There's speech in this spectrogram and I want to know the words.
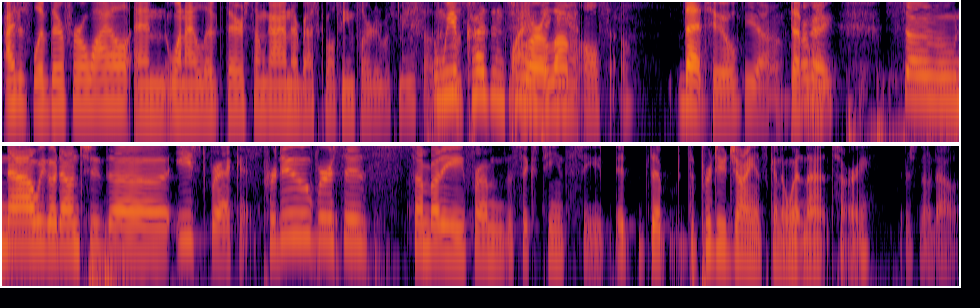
I just lived there for a while, and when I lived there, some guy on their basketball team flirted with me. So And we have cousins who I'm are alum it. also. that too. Yeah. Definitely. Okay. So now we go down to the East bracket. Purdue versus somebody from the 16th seed. It the the Purdue Giants going to win that. Sorry. There's no doubt.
